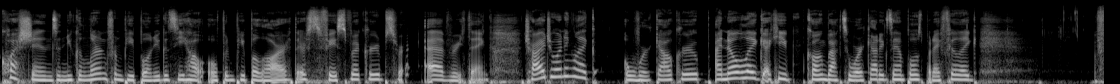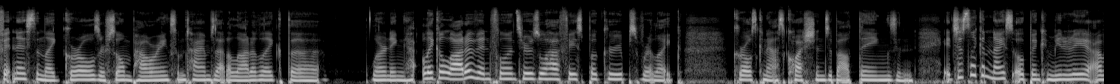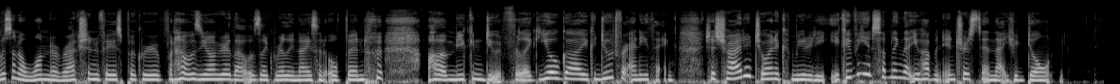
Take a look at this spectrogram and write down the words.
questions and you can learn from people and you can see how open people are. There's Facebook groups for everything. Try joining like a workout group. I know like I keep going back to workout examples, but I feel like fitness and like girls are so empowering sometimes that a lot of like the learning like a lot of influencers will have Facebook groups where like girls can ask questions about things and it's just like a nice open community. I was in a one direction facebook group when i was younger that was like really nice and open. Um, you can do it for like yoga you can do it for anything. Just try to join a community. It could be something that you have an interest in that you don't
